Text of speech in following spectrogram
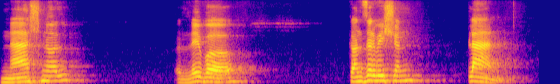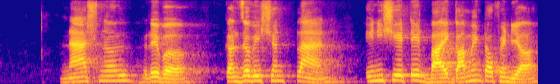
National River Conservation Plan. National River Conservation Plan initiated by Government of India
